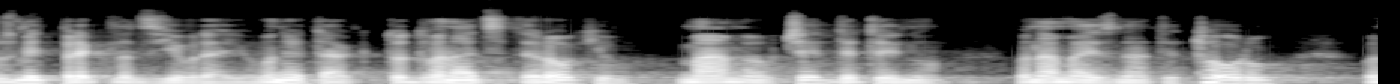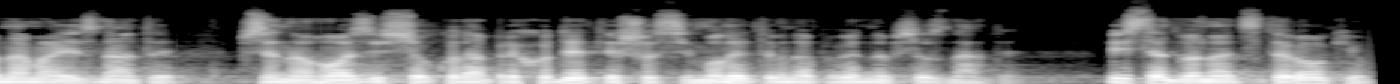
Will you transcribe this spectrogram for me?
Візьміть приклад з євреїв. Вони так, до 12 років мама вчить дитину. Вона має знати Тору, вона має знати в синагозі, що куди приходити, щось і молити, вона повинна все знати. Після 12 років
